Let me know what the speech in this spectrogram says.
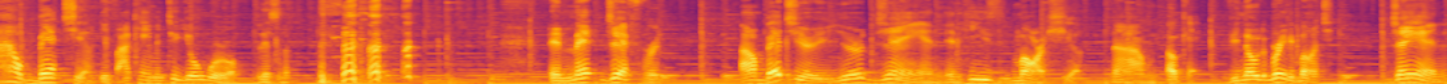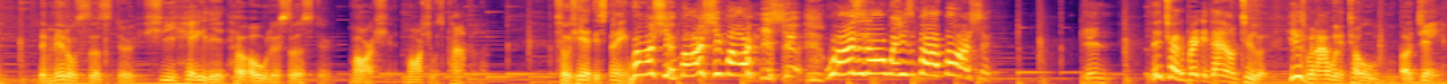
I'll bet you if I came into your world, listener, and met Jeffrey, I'll bet you you're Jan and he's Marcia. Now, okay, if you know the Brady Bunch, Jan, the middle sister, she hated her older sister, Marcia. Marcia was popular. So she had this thing, Marcia, Marcia, Marcia, Why is it always about Marcia? And they try to break it down to her. Here's what I would have told uh, Jan.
